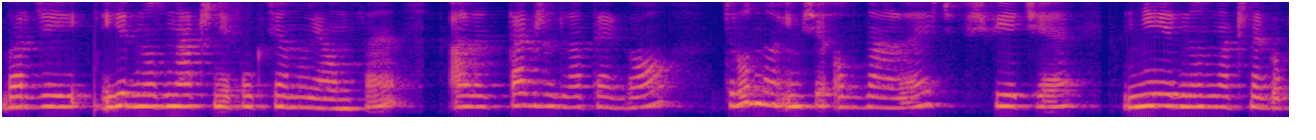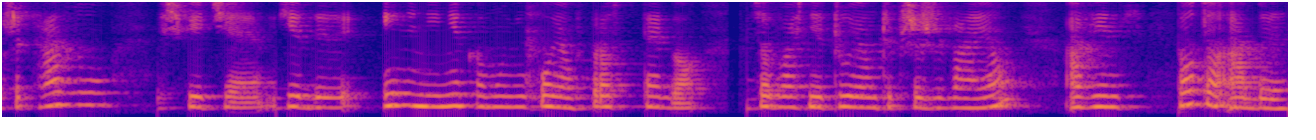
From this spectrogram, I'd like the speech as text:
bardziej jednoznacznie funkcjonujące, ale także dlatego trudno im się odnaleźć w świecie niejednoznacznego przekazu, w świecie, kiedy inni nie komunikują wprost tego, co właśnie czują czy przeżywają, a więc po to, aby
